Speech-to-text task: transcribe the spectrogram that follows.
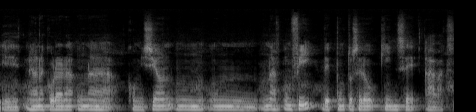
Eh, me van a cobrar una comisión, un, un fee de 0.015 AVAX.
